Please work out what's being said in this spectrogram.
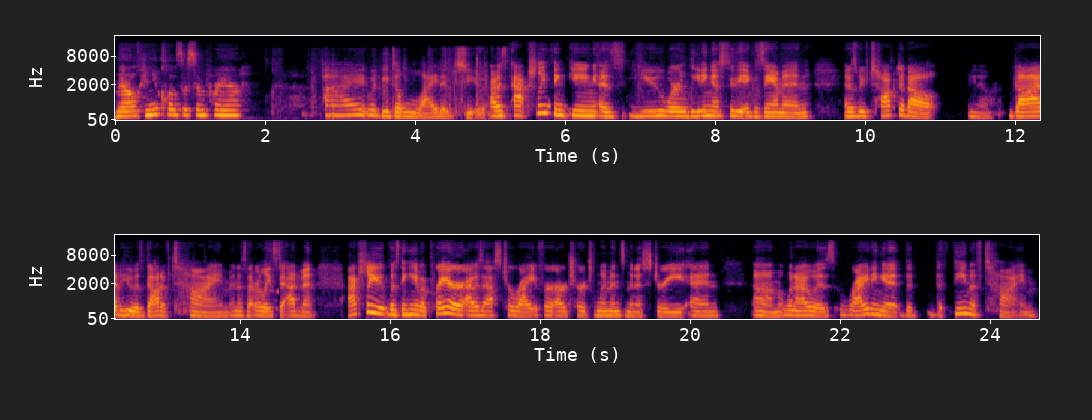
Meryl, can you close us in prayer? I would be delighted to. I was actually thinking as you were leading us through the examen, and as we've talked about, you know, God who is God of time, and as that relates to Advent, I actually was thinking of a prayer I was asked to write for our church women's ministry. And um, when I was writing it, the the theme of time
